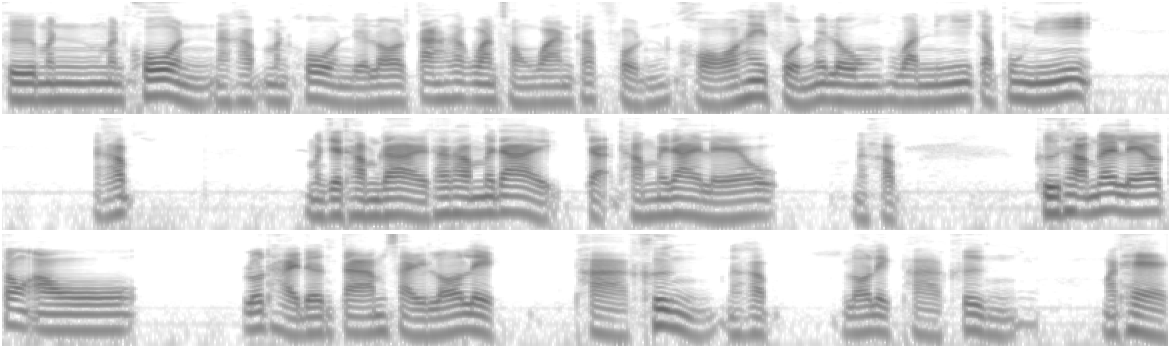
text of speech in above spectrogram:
คือมันมันโค่นนะครับ มันโค่นเดี๋ยวรอตั้งสักวันสองวันถ้าฝนขอให้ฝนไม่ลงวันนี้กับพรุ่งนี้นะครับ มันจะทำได้ถ้าทำไม่ได้จะทำไม่ได้แล้วนะครับ คือทำได้แล้วต้องเอา รถไถเดินตามใส่ล้อเหล็กผ่าครึ่งนะครับล้อเหล็กผ่าครึ่งมาแทก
